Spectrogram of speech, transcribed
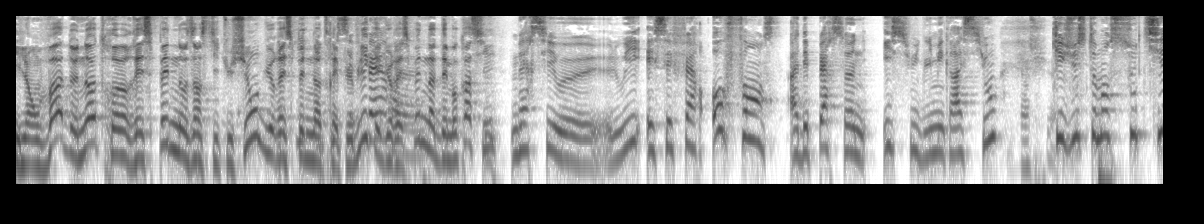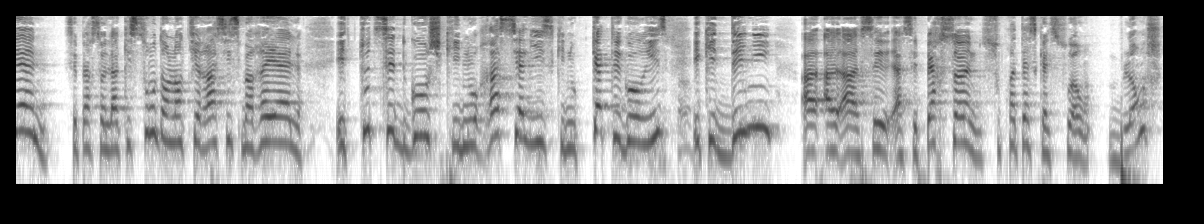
il en va de notre respect de nos institutions, du respect de notre République et du respect de notre démocratie. Merci euh, Louis. Et c'est faire offense à des personnes issues de l'immigration qui justement soutiennent ces personnes-là, qui sont dans l'antiracisme réel. Et toute cette gauche qui nous racialise, qui nous catégorise et qui dénie à, ces, personnes, sous prétexte qu'elles soient blanches,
